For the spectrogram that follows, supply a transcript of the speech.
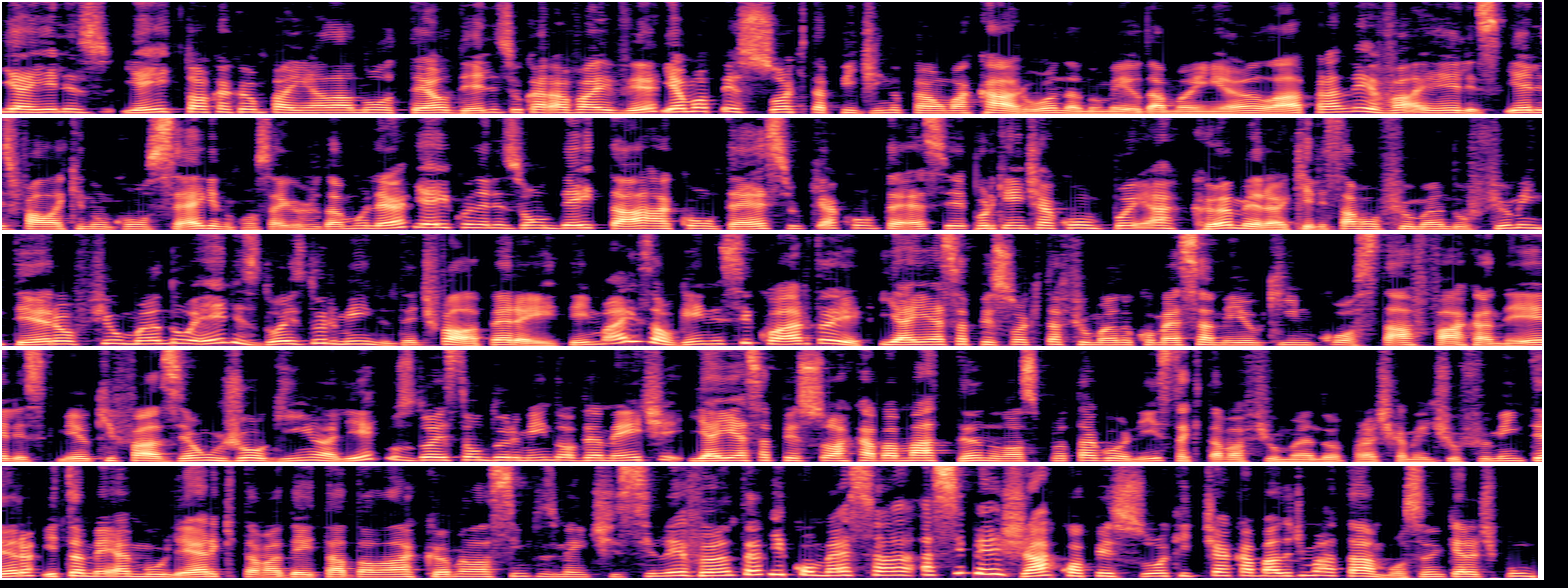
E aí eles. E aí toca a campainha lá no hotel deles e o cara vai ver. E é uma pessoa que tá pedindo para uma carona no meio da manhã lá para levar eles. E eles falam que não consegue, não consegue ajudar a mulher. E aí quando eles vão deitar, acontece o que acontece, porque a gente acompanha a câmera que eles estavam filmando o filme inteiro, filmando eles dois dormindo. Então a gente fala: pera aí, tem mais alguém nesse quarto aí. E aí essa pessoa que tá filmando começa a meio que encostar a faca neles, meio que fazer um joguinho ali. Os dois estão dormindo, obviamente. E aí essa pessoa acaba matando o nosso protagonista que tava filmando praticamente o filme inteiro. E também a mulher que tava deitada lá na cama, ela simplesmente se levanta e começa a se beijar com a pessoa que tinha acabado de matar, mostrando que era tipo um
